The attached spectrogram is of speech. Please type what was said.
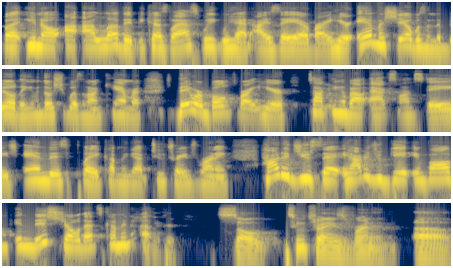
But, you know, I, I love it because last week we had Isaiah right here and Michelle was in the building, even though she wasn't on camera. They were both right here talking about acts on stage and this play coming up, Two Trains Running. How did you say, how did you get involved in this show that's coming up? So, Two Trains Running. Uh,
